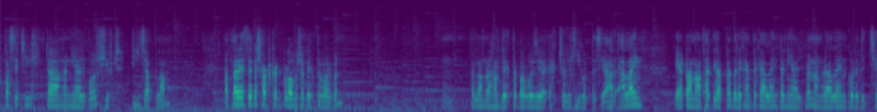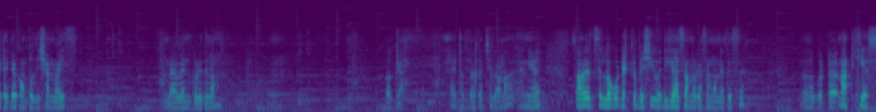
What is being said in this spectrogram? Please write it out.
অপাসিটিটা আমরা নিয়ে আসব শিফট টি চাপলাম। আপনারা এই সাইডে শর্টকাটগুলো অবশ্যই দেখতে পারবেন। তাহলে আমরা এখন দেখতে পারব যে অ্যাকচুয়ালি কি করতেছি। আর অ্যালাইন এটা না থাকলে আপনাদের এখান থেকে অ্যালাইনটা নিয়ে আসবেন। আমরা অ্যালাইন করে দিচ্ছি এটাকে কম্পোজিশন ওয়াইজ আমরা অ্যালাইন করে দিলাম। ওকে এটার দরকার ছিল না এনিওয়ে সো আমাদের দেখছি লোগোটা একটু বেশি ওইদিকে আছে, আমার কাছে মনে হতেছে লোগোটা না ঠিকই আছে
